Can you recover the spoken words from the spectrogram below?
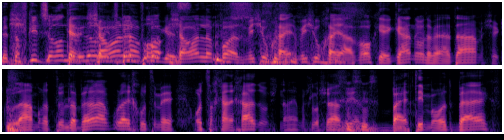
בתפקיד שרון כן, דוידוביץ' בן לא פורגס. שרון לא פה, אז מישהו חייב. אוקיי, הגענו לבן אדם שכולם רצו לדבר עליו, אולי חוץ מעוד שחקן אחד או שניים או שלושה, זה בעייתי מאוד באייקס,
